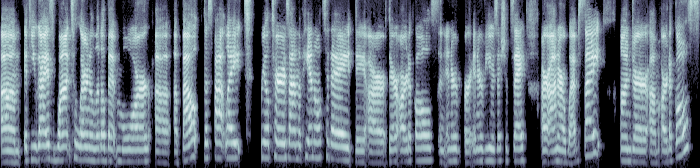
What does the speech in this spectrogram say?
Um, if you guys want to learn a little bit more uh, about the Spotlight realtors on the panel today, they are their articles and inter- or interviews, I should say, are on our website under um, articles,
